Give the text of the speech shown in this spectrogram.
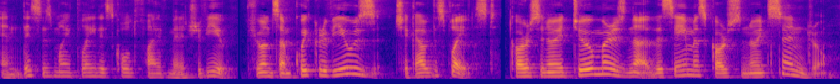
and this is my playlist called 5 Minute Review. If you want some quick reviews, check out this playlist. Carcinoid tumor is not the same as carcinoid syndrome.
